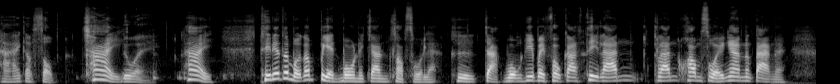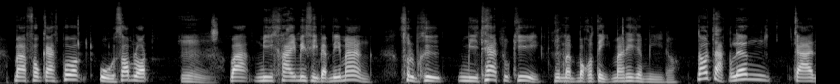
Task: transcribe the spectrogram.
ท้ายกับศพใช่ด้วยใช่ทีนี้ตำรวจต้องเปลี่ยนวงในการสอบสวนแล้วคือจากวงที่ไปโฟกัสที่ร้านร้านความสวยงามต่างๆอะมาโฟกัสพวกอู่ซ่อมรถอืม ว่ามีใครมีสีแบบนี้มั่งสรุปคือมีแทบทุกที่คือมันปกติมากที่จะมีเนาะนอกจากเรื่องการ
